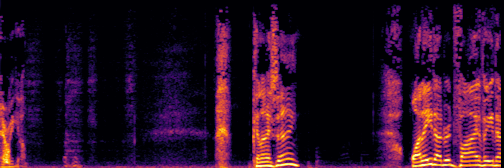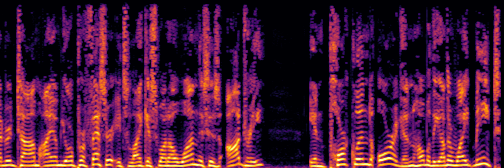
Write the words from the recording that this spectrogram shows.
There we go. Can I say? 1-800-5800-TOM. I am your professor. It's Leykis 101. This is Audrey in Portland, Oregon, home of the other white meat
